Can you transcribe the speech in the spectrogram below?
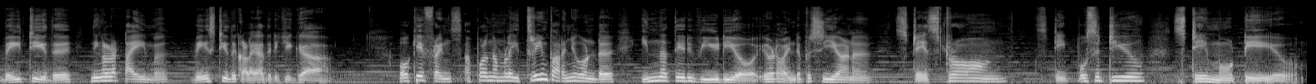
വെയിറ്റ് ചെയ്ത് നിങ്ങളുടെ ടൈം വേസ്റ്റ് ചെയ്ത് കളയാതിരിക്കുക. ഓക്കെ ഫ്രണ്ട്സ് അപ്പോൾ നമ്മൾ ഇത്രയും പറഞ്ഞുകൊണ്ട് ഇന്നത്തെ ഒരു വീഡിയോ ഇവിടെ വൈൻഡപ്പ് ചെയ്യാണ് stay strong stay positive stay motive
